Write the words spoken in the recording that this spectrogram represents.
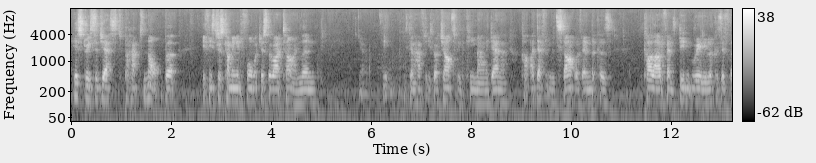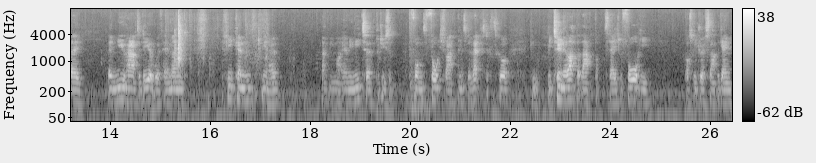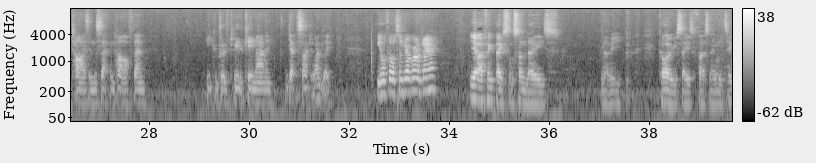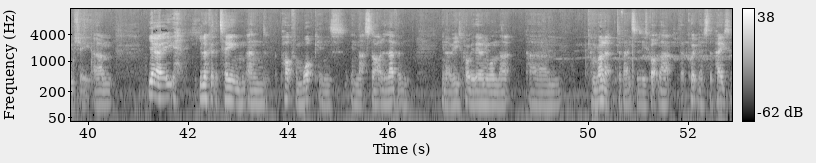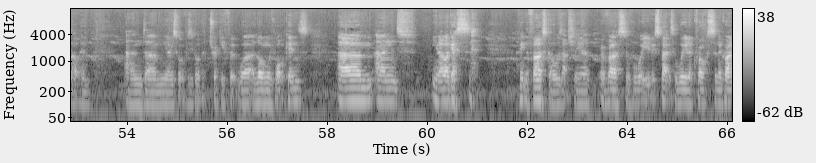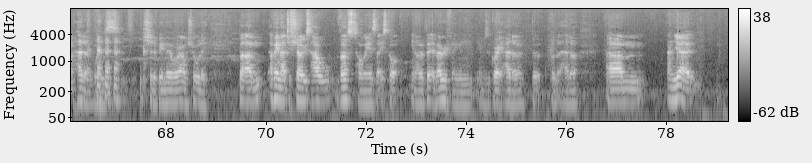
history suggests perhaps not, but if he's just coming into form at just the right time, then know, he's going to have to. He's got a chance to be the key man again. I, I definitely would start with him because the Carlisle defence didn't really look as if they they knew how to deal with him, and if he can, you know, he might only need to produce a performance 45 minutes for Exeter to score, can be 2 0 up at that stage before he possibly drifts out the game, ties in the second half, then he can prove to be the key man and get the side to Wembley. Your thoughts on Joe Grant, Jamie? Yeah, I think based on Sundays, you know, he, Kyle, you say he's the first name on the team sheet. Um, yeah, you look at the team, and apart from Watkins in that starting eleven, you know, he's probably the only one that um, can run at defences. He's got that, that quickness, the pace about him, and um, you know, he's got he's got the tricky footwork along with Watkins. Um, and you know, I guess I think the first goal was actually a reverse of what you'd expect a wheeler cross and a Grant header, whereas should have been the other way around, surely. But um, I think that just shows how versatile he is. That he's got you know a bit of everything, and it was a great header, bullet header. Um, and yeah,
